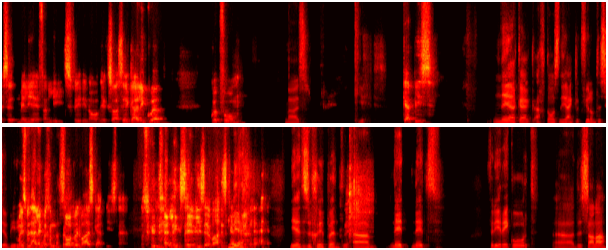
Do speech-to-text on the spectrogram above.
is dit Melie van Leeds vir die naweek. So as jy 'n goalie koop, koop vir hom. Nice. Yes. Cappies. Nee, kyk, ag daar's nie eintlik veel om te sê op hierdie. Mens moet eintlik begin praat oor waar is Cappies nou. Ons moet eintlik sê wie se waar is Cappies. Nee. Ja, dit is 'n goeie punt. Ehm um, net net vir die rekord, uh dis Salah.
